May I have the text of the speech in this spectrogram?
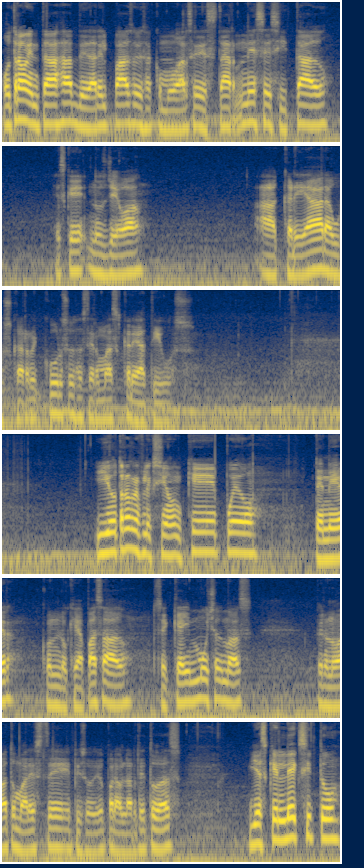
otra ventaja de dar el paso, de desacomodarse, de estar necesitado, es que nos lleva a crear, a buscar recursos, a ser más creativos. Y otra reflexión que puedo tener con lo que ha pasado, sé que hay muchas más, pero no voy a tomar este episodio para hablar de todas, y es que el éxito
